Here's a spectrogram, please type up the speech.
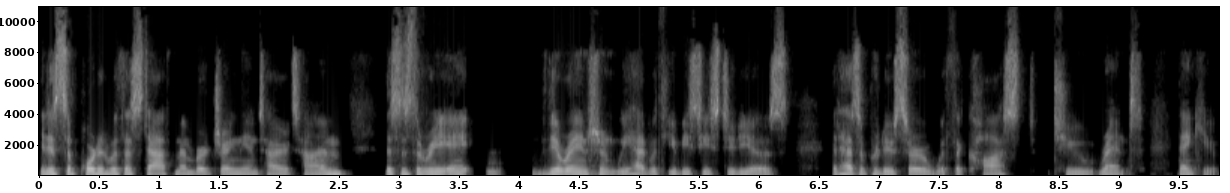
it is supported with a staff member during the entire time. This is the, re the arrangement we had with UBC Studios that has a producer with the cost to rent. Thank you.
